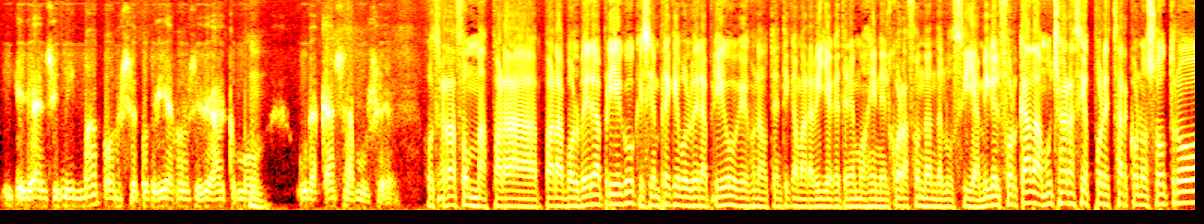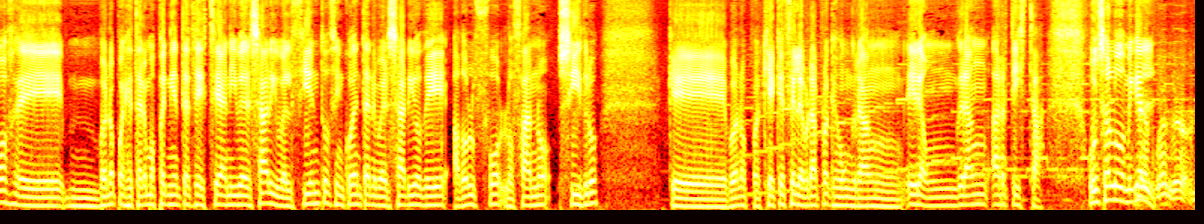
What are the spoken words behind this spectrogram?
y que ya en sí misma pues, se podría considerar como mm. una casa museo. Otra razón más para, volver a Priego, que siempre hay que volver a Priego, que es una auténtica maravilla que tenemos en el corazón de Andalucía. Miguel Forcada, muchas gracias por estar con nosotros. Eh, bueno, pues estaremos pendientes de este aniversario, el 150 aniversario de Adolfo Lozano Sidro que bueno pues que hay que celebrar porque es un gran era un gran artista. Un saludo Miguel. Acuerdo.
